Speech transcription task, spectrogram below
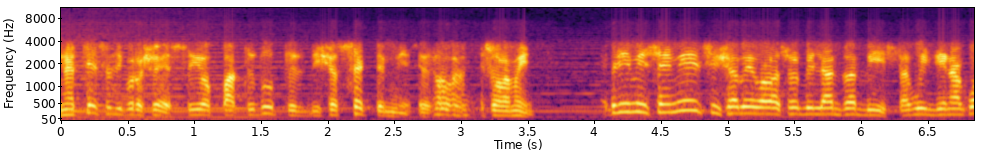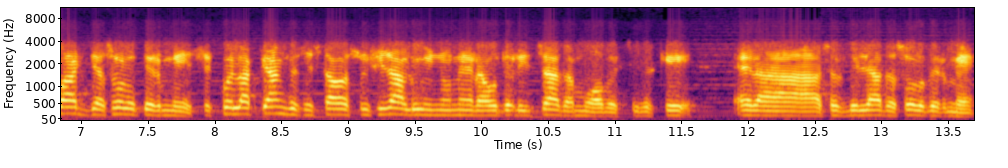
In attesa di processo, io ho fatto tutto il 17 mesi, solamente. I primi sei mesi avevo la sorveglianza a vista, quindi una guardia solo per me. Se quello a fianco si stava a suicidare, lui non era autorizzato a muoversi perché era sorvegliato solo per me.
